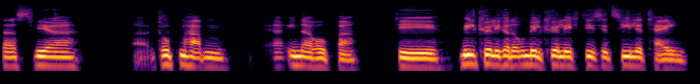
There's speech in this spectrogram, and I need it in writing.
dass wir äh, Gruppen haben, in Europa, die willkürlich oder unwillkürlich diese Ziele teilen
